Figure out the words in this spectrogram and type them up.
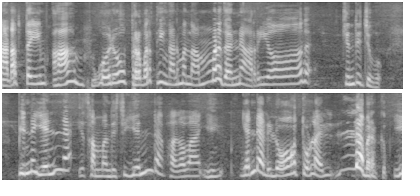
നടത്തയും ആ ഓരോ പ്രവൃത്തിയും കാണുമ്പോൾ നമ്മൾ തന്നെ അറിയാതെ ചിന്തിച്ചു പോകും. പിന്നെ എന്നെ സംബന്ധിച്ച് എന്റെ ഭഗവാൻ ഈ എന്റെ ലോകത്തുള്ള എല്ലാവർക്കും ഈ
